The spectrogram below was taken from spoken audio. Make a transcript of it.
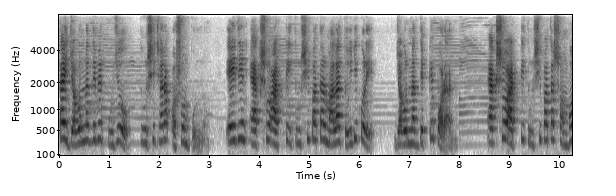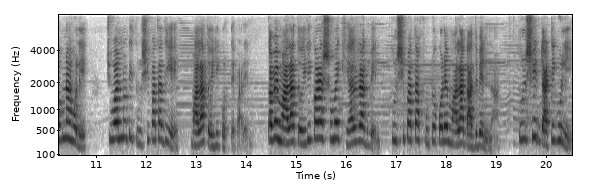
তাই জগন্নাথ দেবের পুজো তুলসী ছাড়া অসম্পূর্ণ। এই দিন একশো আটটি তুলসী পাতার মালা তৈরি করে জগন্নাথ দেবকে পরান। একশো আটটি তুলসী পাতা সম্ভব না হলে চুয়ান্নটি তুলসী পাতা দিয়ে মালা তৈরি করতে পারেন। তবে মালা তৈরি করার সময় খেয়াল রাখবেন, তুলসী পাতা ফুটো করে মালা গাঁথবেন না। তুলসীর ডাটিগুলি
